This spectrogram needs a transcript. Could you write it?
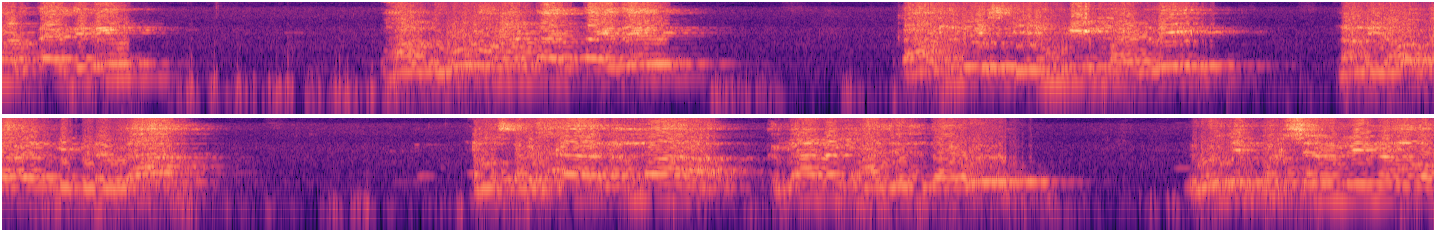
ಮಾಡ್ತಾ ಇದ್ದೀನಿ ಬಹಳ ದೊಡ್ಡ ಹೋರಾಟ ಆಗ್ತಾ ಇದೆ. ಕಾಂಗ್ರೆಸ್ ಎಂ ಬಿ ಮಾಡಲಿ, ನಾನು ಯಾವ ಕಾರಣಕ್ಕೆ ಬಿಡಲ್ಲ. ನಮ್ಮ ಸರ್ಕಾರ, ನಮ್ಮ ಕರ್ನಾಟಕ ಮಹಾಜನತ ಅವರು ವಿರೋಧಿ ಪಕ್ಷದಲ್ಲಿ ನಾನು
